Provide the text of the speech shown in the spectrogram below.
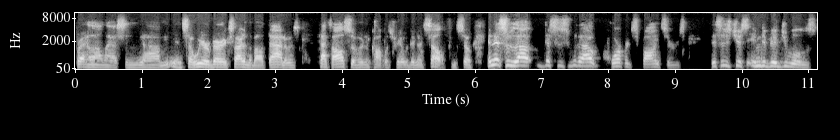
for LLS and um, and so we were very excited about that. It was that's also an accomplishment within itself. And so and this is without this is without corporate sponsors. This is just individuals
